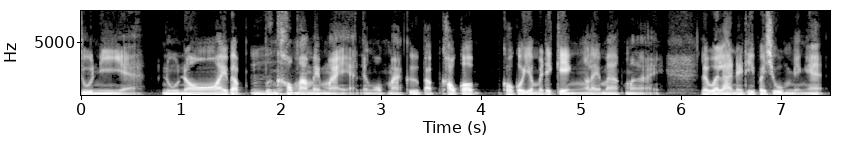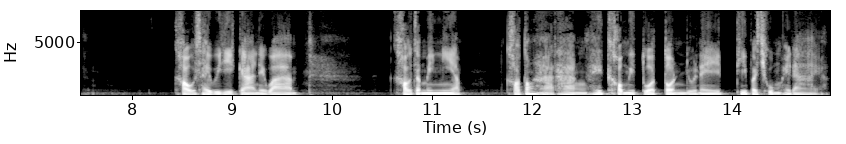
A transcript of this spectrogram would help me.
จูเนียหนูน้อยแบบอืมเพิ่งเข้ามาใหม่ๆอะนึกออกมาคือแบบเขาก็เขาก็ยังไม่ได้เก่งอะไรมากมาย แล้วเวลาในที่ประชุมอย่างเงี้ยเขาใช้วิธีการที่ว่าเขาจะไม่เงียบ เขาต้องหาทางให้เขามีตัวตนอยู่ในที่ประชุมให้ได้อะ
